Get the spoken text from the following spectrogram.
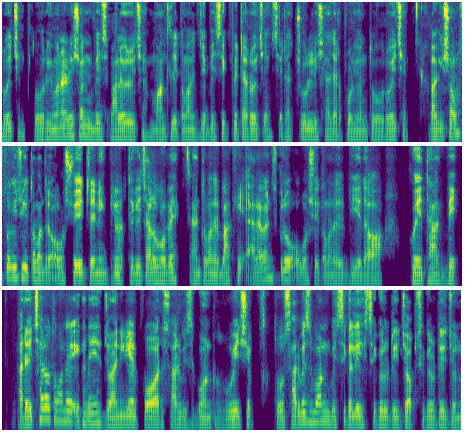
রয়েছে। তো রিমুনারেশন বেশ ভালোই রয়েছে। মান্থলি তোমাদের যে বেসিক পেটা রয়েছে, সেটা চল্লিশ হাজার পর্যন্ত রয়েছে। বাকি সমস্ত কিছুই তোমাদের অবশ্যই ট্রেনিং পিরিয়ড থেকে চালু হবে অ্যান্ড তোমাদের বাকি অ্যালাওয়েন্সগুলো অবশ্যই তোমাদের দিয়ে দেওয়া হয়ে থাকবে। আর এছাড়াও তোমাদের এখানে জয়েনিং এর পর সার্ভিস বন্ড রয়েছে। তো service bond basically security job সিকিউরিটির জন্য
